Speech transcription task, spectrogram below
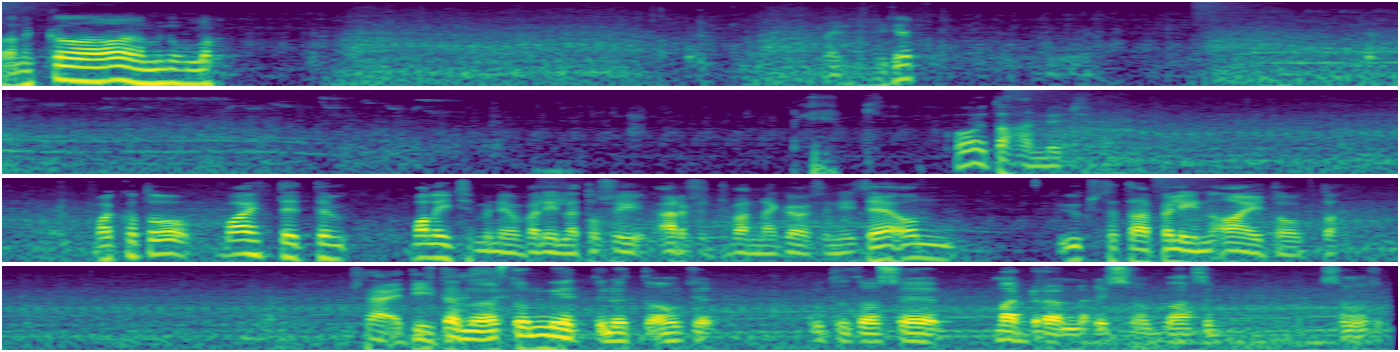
Tai ainakaan minulla. Perkele. Koitahan nyt. Vaikka tuo vaihteiden valitseminen on välillä tosi ärsyttävän näköistä, niin se on yksi tätä pelin aitoutta. Sitä Sitä etitään. mä oon miettinyt, että onko se, kun tota se Mad Runnerissa on vähän se, sanoisin,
